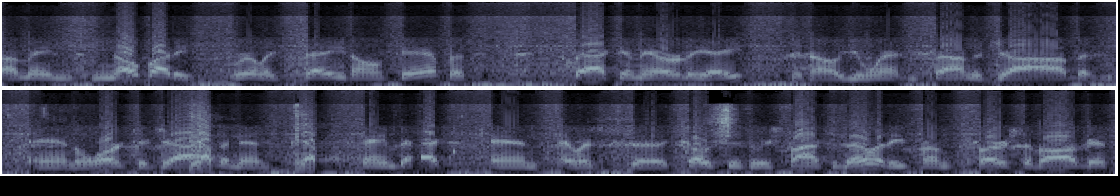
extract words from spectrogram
I mean, nobody really stayed on campus back in the early 80s. You know, you went and found a job and, and worked a job Yep. and then Yep. came back and it was the coach's responsibility from 1st of August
